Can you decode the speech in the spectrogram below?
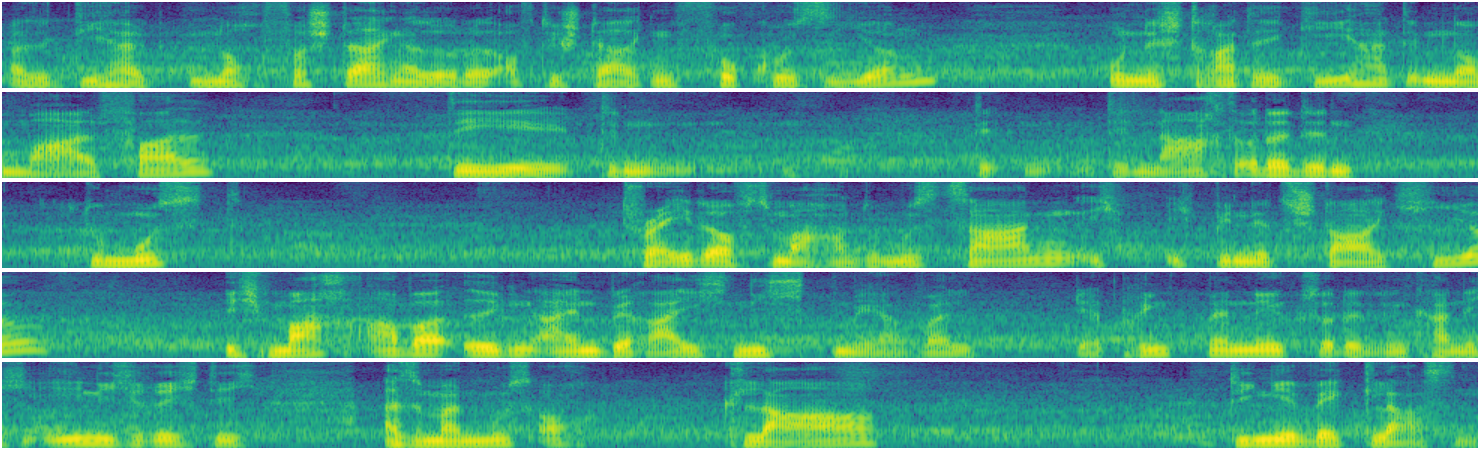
also die halt noch verstärken, also oder auf die Stärken fokussieren. Und eine Strategie hat im Normalfall die, den, den, den Nachteil oder den, du musst Trade-offs machen. Du musst sagen, ich, ich bin jetzt stark hier, ich mache aber irgendeinen Bereich nicht mehr, weil der bringt mir nichts oder den kann ich eh nicht richtig. Also man muss auch klar Dinge weglassen.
